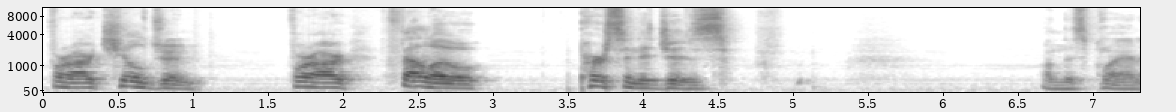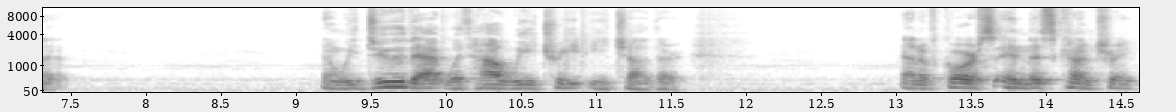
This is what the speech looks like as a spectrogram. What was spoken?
for our children, for our fellow personages on this planet. And we do that with how we treat each other. And of course, in this country,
